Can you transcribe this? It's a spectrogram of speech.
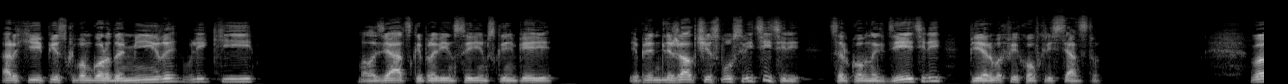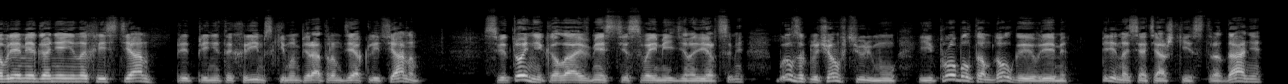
архиепископом города Миры в Ликии, малазиатской провинции Римской империи, и принадлежал к числу святителей, церковных деятелей первых веков христианства. Во время гонений на христиан, предпринятых римским императором Диоклетианом, святой Николай вместе с своими единоверцами был заключен в тюрьму и пробыл там долгое время – перенося тяжкие страдания,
